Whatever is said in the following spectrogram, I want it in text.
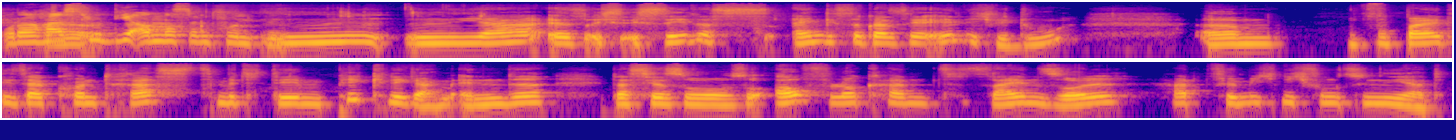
Oder hast äh, du die anders empfunden? Ja, also ich, ich sehe das eigentlich sogar sehr ähnlich wie du. Ähm, wobei dieser Kontrast mit dem Picknick am Ende, das ja so, so auflockernd sein soll, hat für mich nicht funktioniert.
